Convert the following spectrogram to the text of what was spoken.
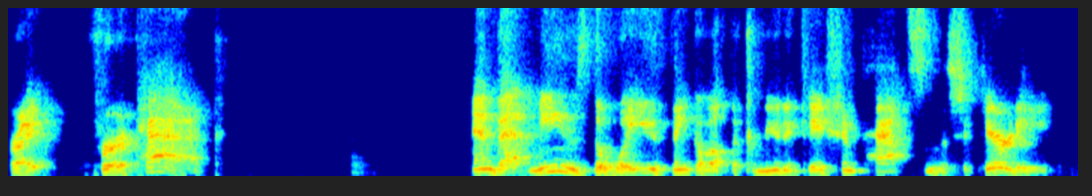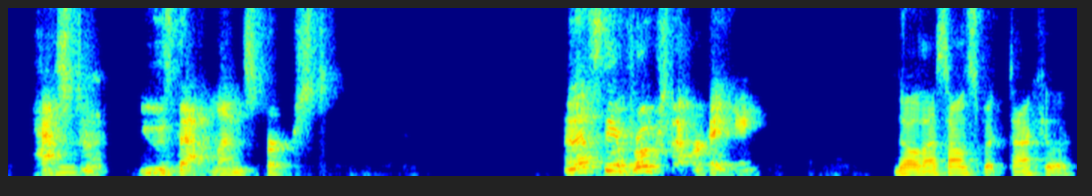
right, for attack. And that means the way you think about the communication paths and the security has mm-hmm. to use that lens first. And that's the approach that we're taking. No, that sounds spectacular.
